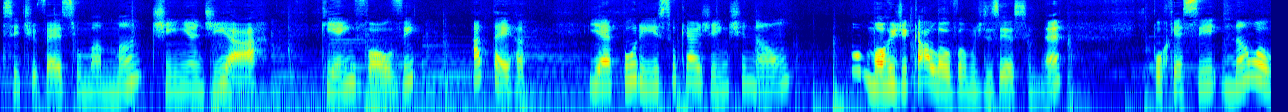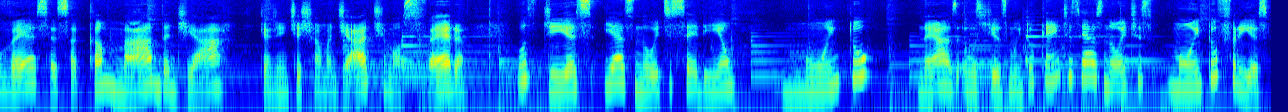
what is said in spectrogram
se tivesse uma mantinha de ar que envolve a Terra. E é por isso que a gente não, não morre de calor, vamos dizer assim, né? Porque se não houvesse essa camada de ar, que a gente chama de atmosfera, os dias e as noites seriam muito, né, os dias muito quentes e as noites muito frias.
